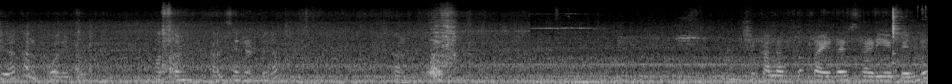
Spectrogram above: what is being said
మంచిగా కలుపుకోవాలి మొత్తం కలిసేటట్టుగా కలుపుకోవాలి. మంచి కలర్తో ఫ్రైడ్ రైస్ రెడీ అయిపోయింది.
